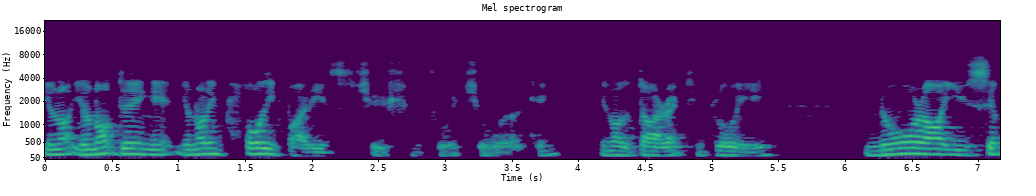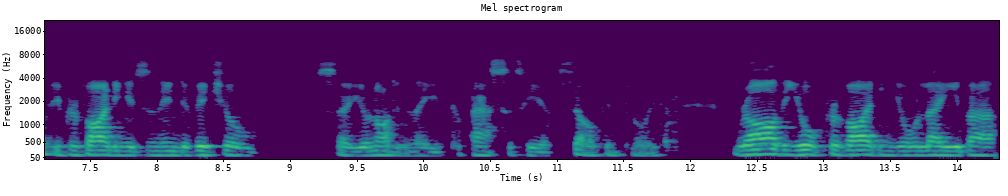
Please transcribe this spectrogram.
you're not you're not doing it. You're not employed by the institution for which you're working. You're not a direct employee, nor are you simply providing as an individual. So you're not in the capacity of self-employed. Rather, you're providing your labour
